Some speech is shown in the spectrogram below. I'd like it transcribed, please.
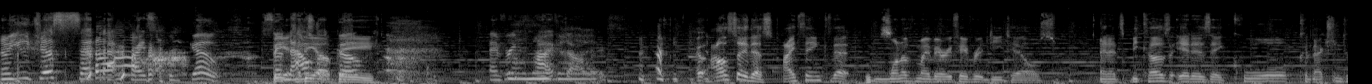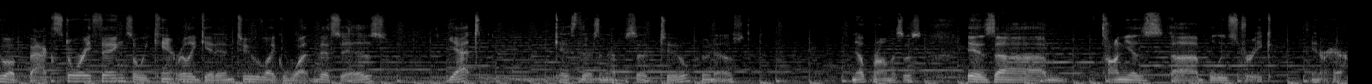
no, you just set that price for goat. So now the goat BRB. every Oh my five dollars. I- I'll say this. I think that Oops. one of my very favorite details, and it's because it is a cool connection to a backstory thing, so we can't really get into like what this is yet. In case there's an episode two, who knows? No promises. Is um, Tanya's uh, blue streak in her hair?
